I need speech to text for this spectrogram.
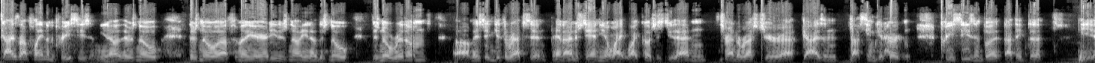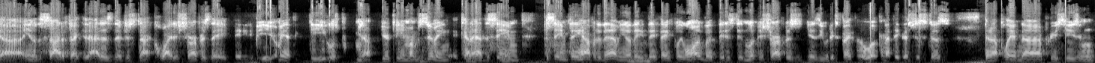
guys not playing in the preseason. You know, there's no there's no uh, familiarity. There's no you know there's no there's no rhythm. Um, they just didn't get the reps in, and I understand you know why why coaches do that and trying to rest your uh, guys and not see them get hurt in preseason. But I think the the uh, you know the side effect of that is they're just not quite as sharp as they, they need to be. I mean, I think the Eagles, you know, your team, I'm assuming, kind of had the same the same thing happen to them. You know, they, mm-hmm. they thankfully won, but they just didn't look as sharp as, as you would expect them to look. And I think that's just because they're not playing uh, preseason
